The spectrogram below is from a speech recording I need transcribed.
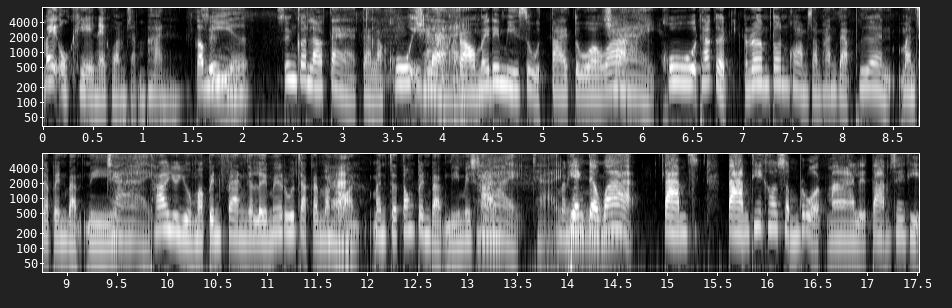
ไม่โอเคในความสัมพันธ์ ก็มีเยอะ ซึ่งก็แล้วแต่แต่ละคู่อีกแหละใช่เราไม่ได้มีสูตรตายตัวว่าใช่คู่ถ้าเกิดเริ่มต้นความสัมพันธ์แบบเพื่อน มันจะเป็นแบบนี้ใช่ถ้าอยู่ๆมาเป็นแฟนกันเลยไม่รู้จักกันมาค่ะก่อน มันจะต้องเป็นแบบนี้ไม่ใช่ใช่ใช่มันเพียงแต่ว่า ตามตามที่เขาสำรวจมาหรือตามสถิ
